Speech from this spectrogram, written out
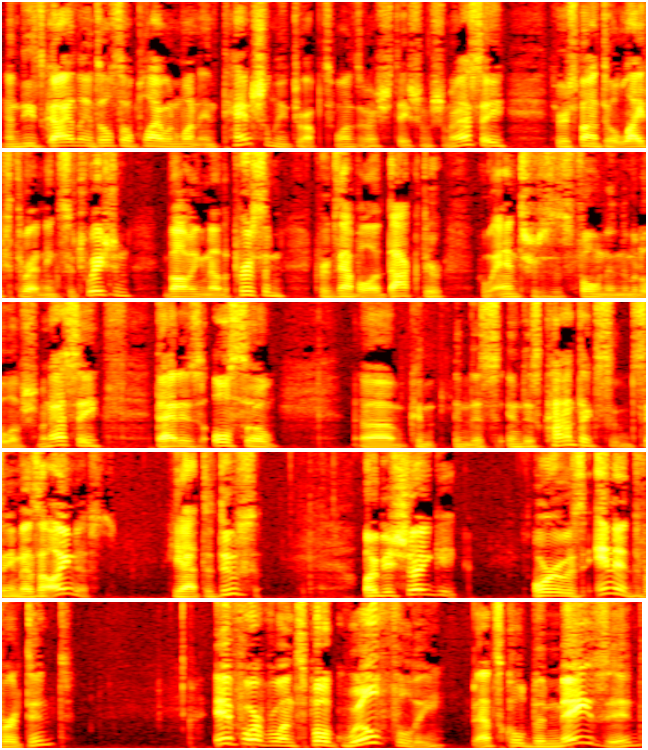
And these guidelines also apply when one intentionally interrupts one's recitation of Shemoneh to respond to a life-threatening situation involving another person. For example, a doctor who answers his phone in the middle of Shemoneh. That is also um, in this in this context, the same as Ainus. He had to do so. Or it was inadvertent. If everyone spoke willfully, that's called bemazid,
